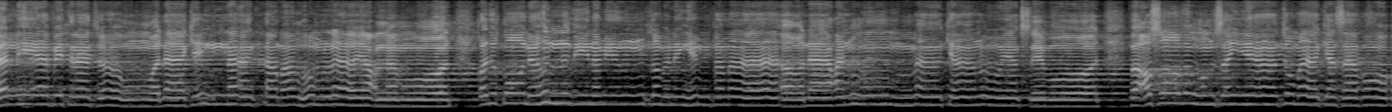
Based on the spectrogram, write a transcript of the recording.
بل هي فتنة ولكن أكثرهم لا يعلمون. قد قالها الذين من قبلهم فما أغنى عنهم ما كانوا يكسبون. فأصابهم سيئات ما كسبوا.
